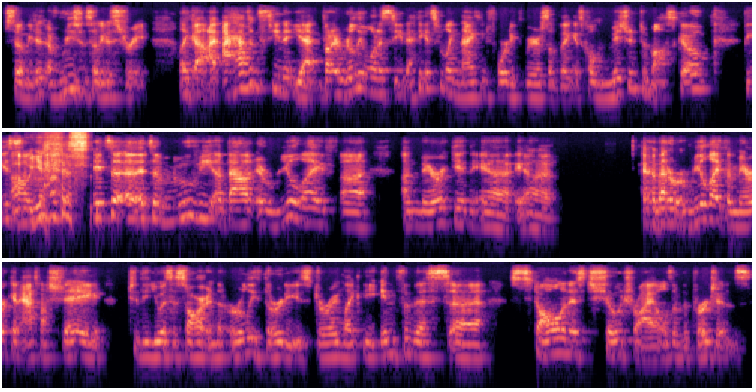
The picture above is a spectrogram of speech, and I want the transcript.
Soviet of recent Soviet history. Like I, I haven't seen it yet, but I really want to see it. I think it's from like 1943 or something. It's called Mission to Moscow because it's Oh a movie, yes. it's a it's a movie about a real life uh, American uh, uh, about a real life American attaché to the USSR in the early 30s during like the infamous uh, Stalinist show trials of the purges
